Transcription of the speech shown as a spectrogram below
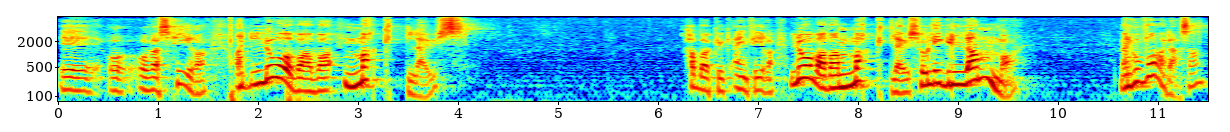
eh, og, og, vers 4 at lova var maktløs. Habakuk 1,4. Lova var maktløs. Hun ligger lamma. Men hun var der, sant?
